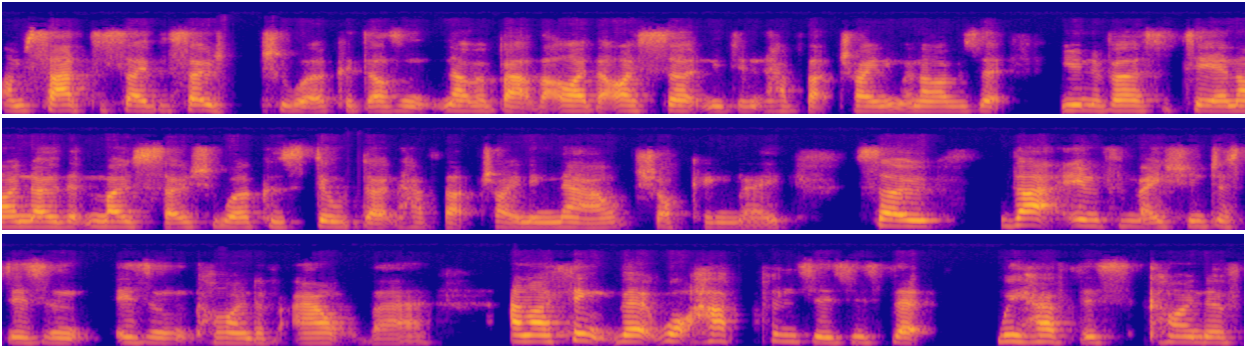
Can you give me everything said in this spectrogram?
I'm sad to say the social worker doesn't know about that either. I certainly didn't have that training when I was at university, and I know that most social workers still don't have that training now. Shockingly, so that information just isn't isn't kind of out there. And I think that what happens is is that we have this kind of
